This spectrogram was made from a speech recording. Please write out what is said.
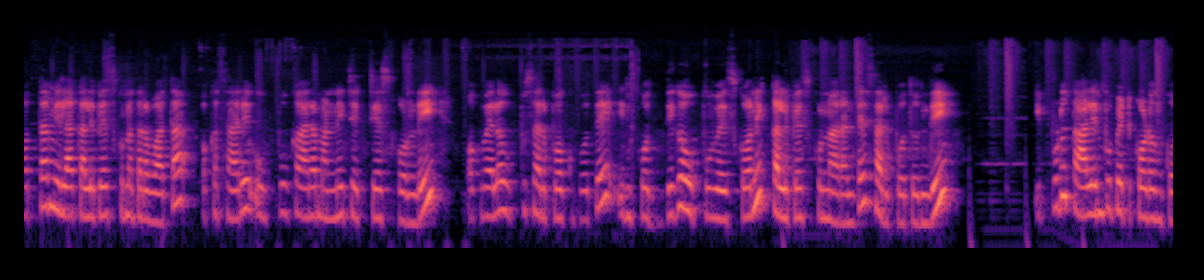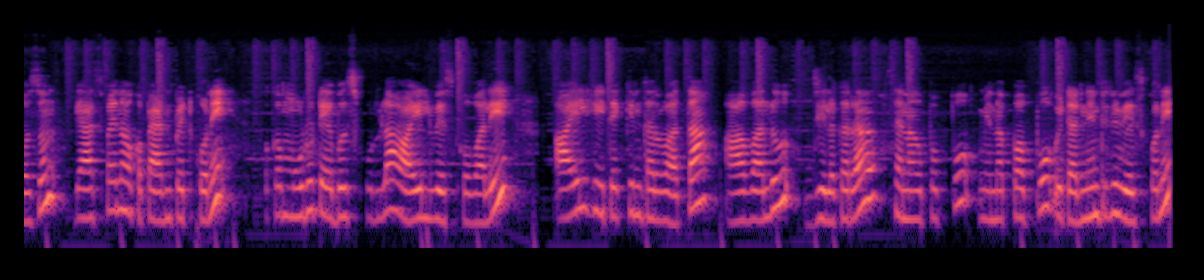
మొత్తం ఇలా కలిపేసుకున్న తర్వాత ఒకసారి ఉప్పు కారం అన్నీ చెక్ చేసుకోండి. ఒకవేళ ఉప్పు సరిపోకపోతే ఇంకొద్దిగా ఉప్పు వేసుకొని కలిపేసుకున్నారంటే సరిపోతుంది. ఇప్పుడు తాలింపు పెట్టుకోవడం కోసం గ్యాస్ పైన ఒక ప్యాన్ పెట్టుకొని ఒక మూడు టేబుల్ స్పూన్ల ఆయిల్ వేసుకోవాలి. ఆయిల్ హీట్ ఎక్కిన తర్వాత ఆవాలు జీలకర్ర శనగపప్పు మినపప్పు వీటన్నింటిని వేసుకొని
